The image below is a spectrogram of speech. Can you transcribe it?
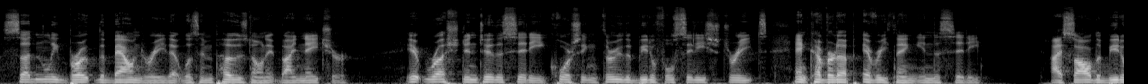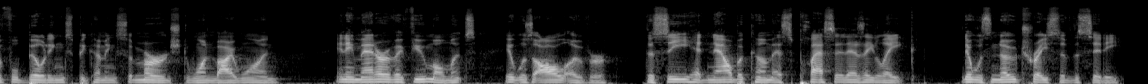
suddenly broke the boundary that was imposed on it by nature it rushed into the city, coursing through the beautiful city streets, and covered up everything in the city. I saw the beautiful buildings becoming submerged one by one. In a matter of a few moments, it was all over. The sea had now become as placid as a lake. There was no trace of the city.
